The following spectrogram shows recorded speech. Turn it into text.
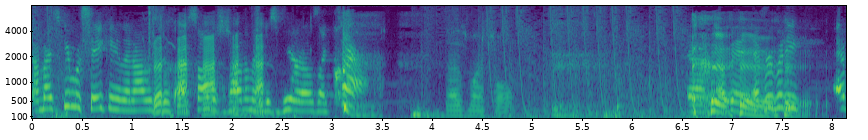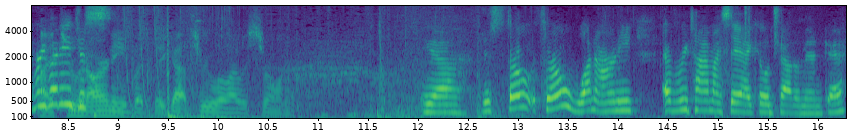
And my screen was shaking, and then I was just, I saw the shadow man disappear. I was like, crap. That was my fault. Yeah, okay, everybody, I everybody just an Arnie, but they got through while I was throwing it. yeah, just throw throw one Arnie every time I say I killed Shadow Man. Okay.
